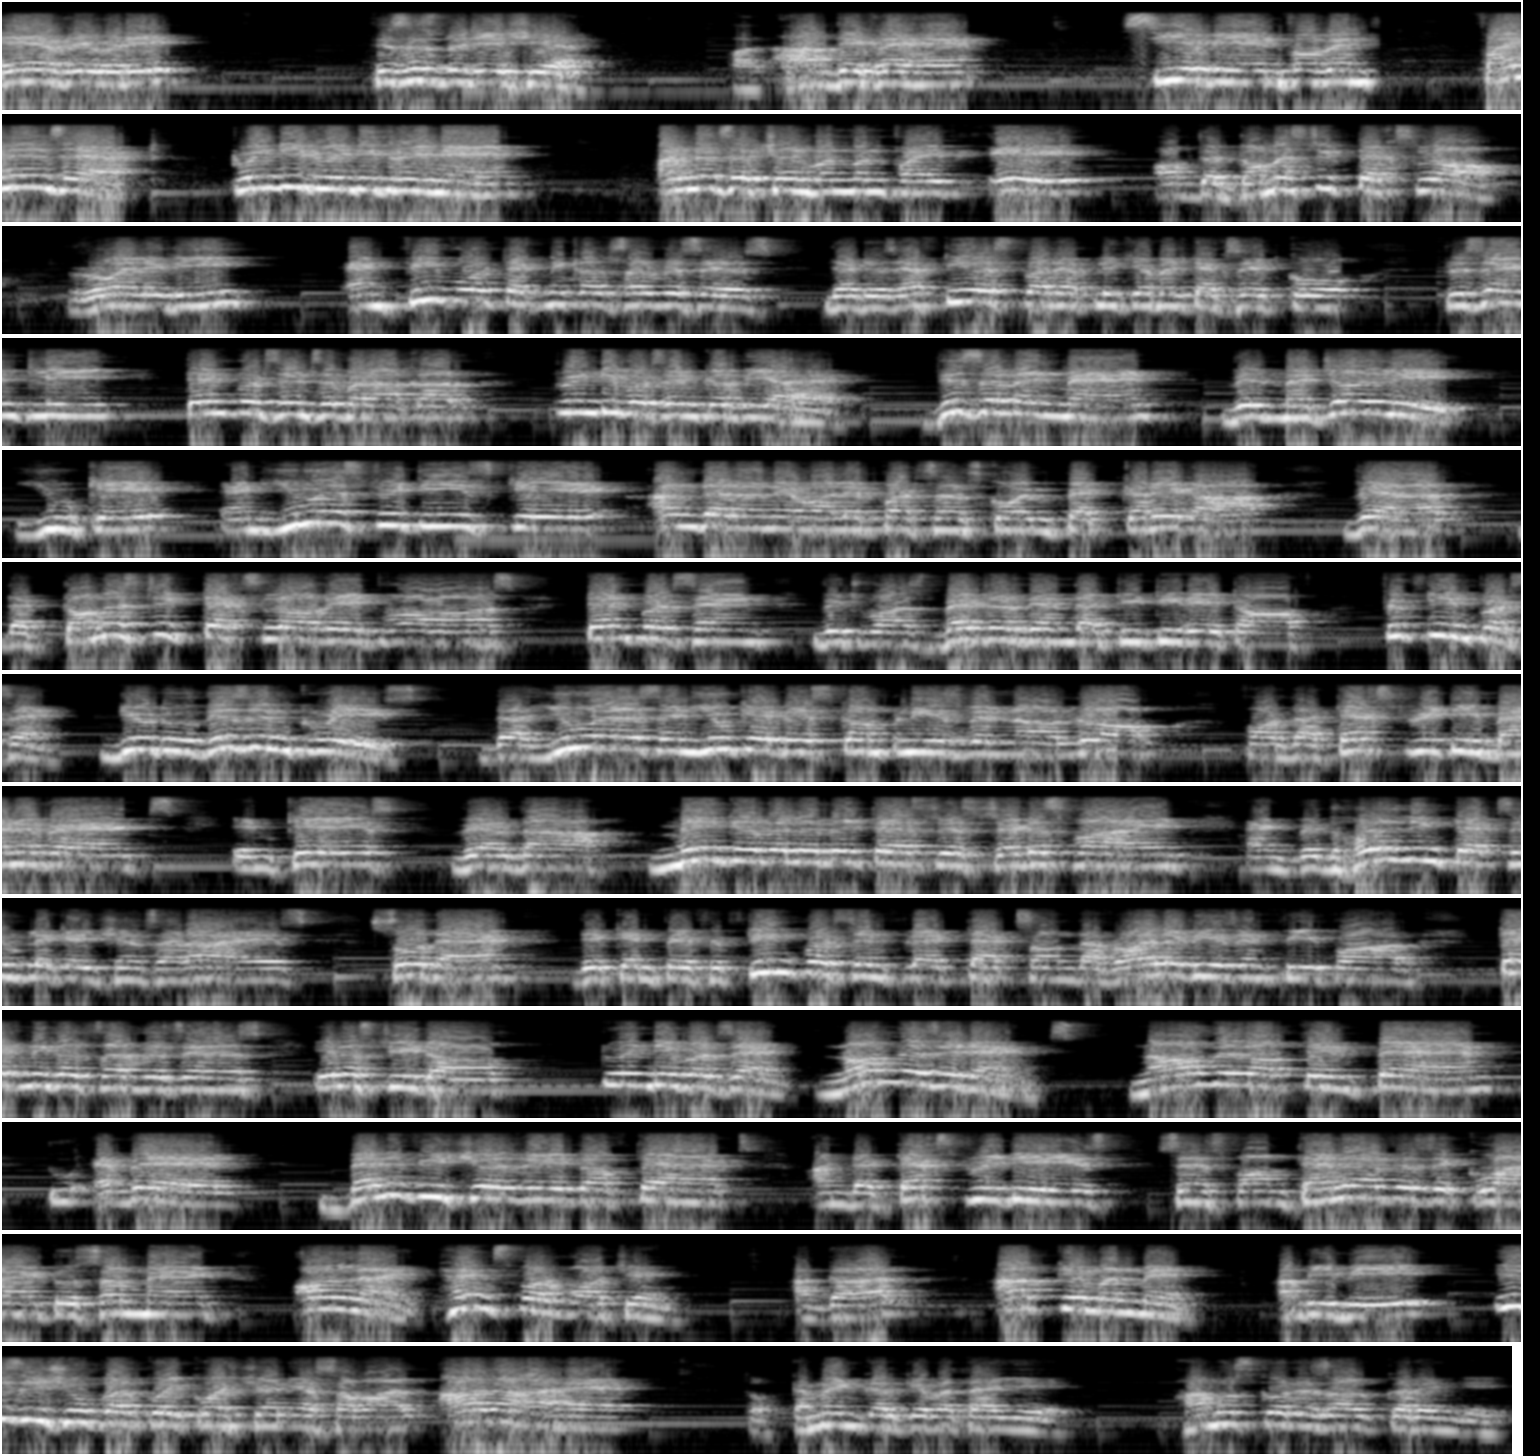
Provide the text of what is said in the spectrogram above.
Hey everybody this is Brijesh और आप देख रहे हैं सी ए बी इन्फोवेंस फाइनेंस एक्ट 2023 ने under section 115 A of the domestic tax law royalty and fee for technical services that is FTS पर applicable tax rate को presently 10% से बढ़ाकर 20% कर दिया है। This amendment will majorly UK and US treaties के अंदर आने वाले persons को impact करेगा where the domestic tax law rate was 10% which was better than the TT rate of 15%. Due to this increase, the US and UK based companies will now look for the tax treaty benefits in case where the make available test is satisfied and withholding tax implications arise so that they can pay 15% flat tax on the royalties and fee for technical services instead of 20%. Non-residents now will obtain PAN to avail beneficial rate of tax under tax treaties since Form 10F is required to submit online. Thanks for watching अगर आपके मन में अभी भी इस issue पर कोई question या सवाल आ रहा है तो कमेंट करके बताइए। हम उसको रिजॉल्व करेंगे।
